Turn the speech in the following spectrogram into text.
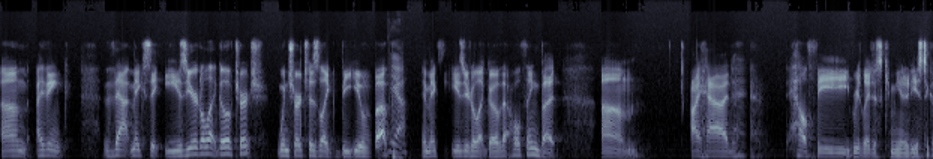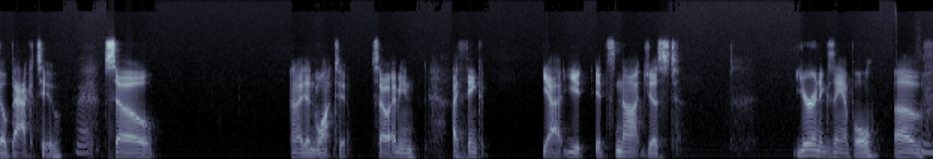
um, i think that makes it easier to let go of church when churches like beat you up Yeah. it makes it easier to let go of that whole thing but um, i had healthy religious communities to go back to Right. so, and I didn't want to. So, I mean, I think, yeah, you. It's not just you're an example of hmm.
